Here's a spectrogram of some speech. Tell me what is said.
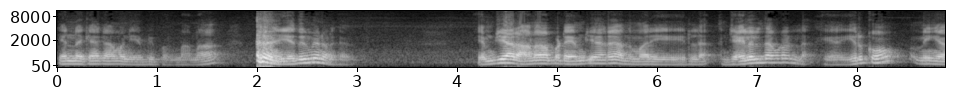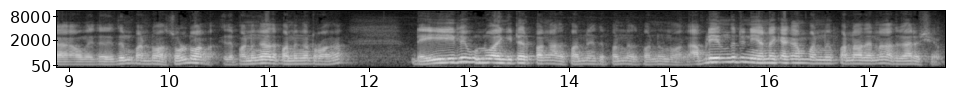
என்னை கேட்காம நீ எப்படி பண்ணலான்னா எதுவுமே நடக்காது. எம்ஜிஆர் ஆனாப்பட்ட எம்ஜிஆர் அந்த மாதிரி இல்லை. ஜெயலலிதா கூட இல்லை. இருக்கும். நீங்கள் அவங்க இது இதுன்னு பண்ணுவாங்க. சொல்லுவாங்க. இதை பண்ணுங்க அதை பண்ணுங்கன்றவாங்க. டெய்லி உள்வாங்கிட்டே இருப்பாங்க. அதை பண்ணு இது பண்ணு அது பண்ணுன்னுவாங்க. அப்படி இருந்துட்டு நீ என்ன கேட்காம பண்ணு பண்ணாதன்னா அது வேறு விஷயம்.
